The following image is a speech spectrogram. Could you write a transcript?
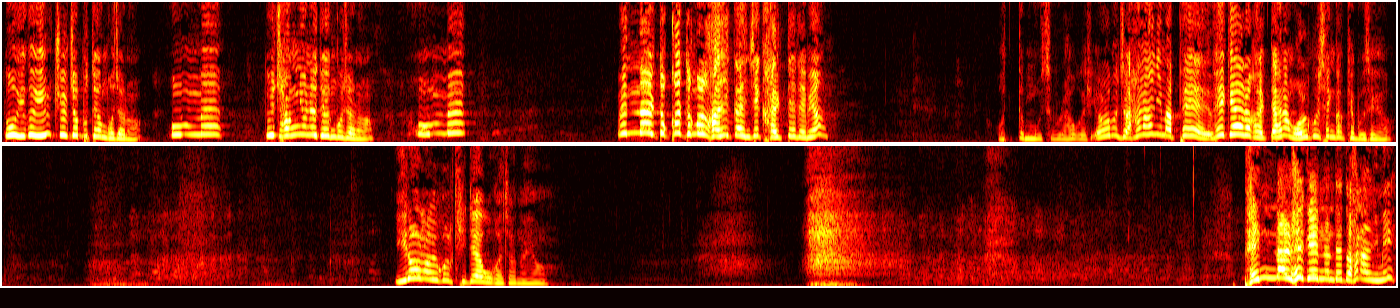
너 이거 일주일 전부터 한 거잖아. 엄매, 너 작년에도 한 거잖아. 엄매, 맨날 똑같은 걸 가니까 이제 갈 때 되면 어떤 모습을 하고 계시? 여러분 저 하나님 앞에 회개하러 갈 때 하나님 얼굴 생각해 보세요. 이런 얼굴 기대하고 가잖아요. 백날 회개했는데도 하나님이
